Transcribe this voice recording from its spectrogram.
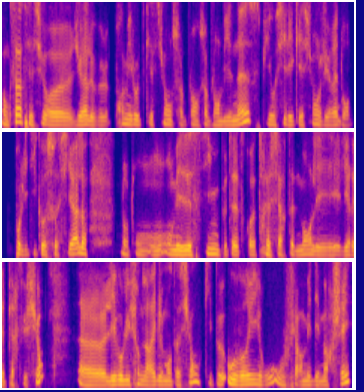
Donc ça, c'est sur, je dirais, le, premier lot de questions sur le plan, sur le plan business, puis aussi des questions, je dirais, politico-sociales dont on, on mésestime peut-être très certainement les, les répercussions. L'évolution de la réglementation qui peut ouvrir ou, fermer des marchés.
